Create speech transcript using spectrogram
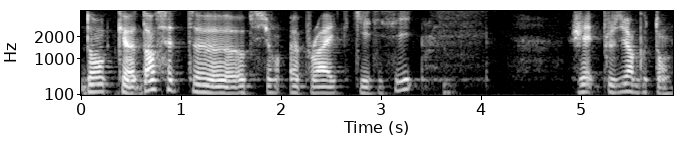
Donc dans cette euh, option Upright qui est ici, j'ai plusieurs boutons.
